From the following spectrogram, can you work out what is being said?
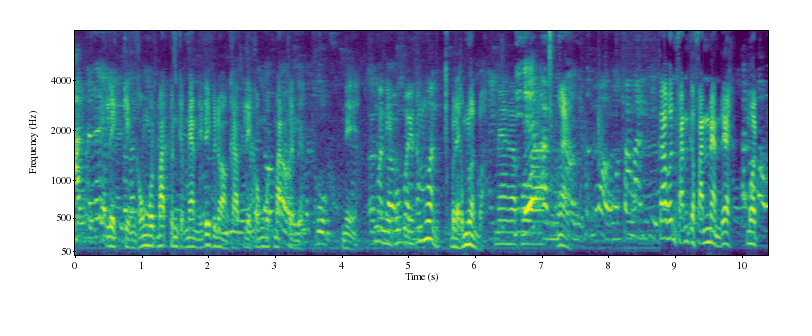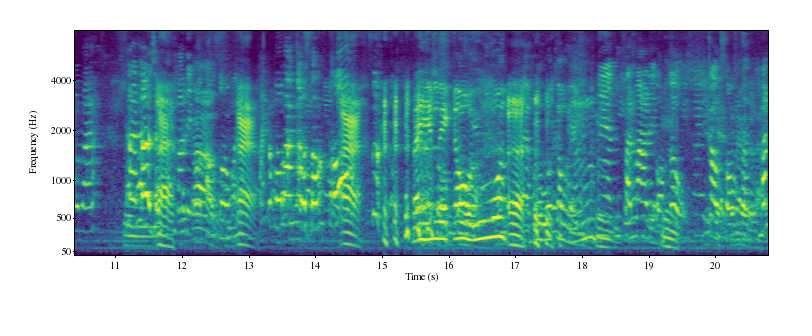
อัดไปเลยเลขเก่งของหมดมัดเพิ่นกับแม่นนี่ได้อพี่น้องครับเลขของหมดมัดเพิ่นน่ะนี่งวดนี้ผมไปคำนวณบ่ได้คำนวณบ่แม่ครับนี่เพราะเจ๊ว่าอันนี้เพิ่นไม่บอกว่าฟังมาสิก้าวเพิ่นฝันกับฝันแม่นเด้อหมดบ อกว่าถ้าเธอจะมาเด็กเอาเก่าสองอ่า มันก็บอกว่าเก่าสองตัวอ่าได้เห็นเลขเก้าอยู่เออ แต่ไม่รู้ว่าเก้าหยังแม่นฟันมาเลยออกเก่าเก่าสองแต่มัน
